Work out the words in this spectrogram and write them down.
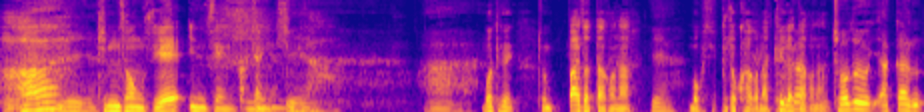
아, 예, 예. 김성수의 인생 극장이었습니다. 예. 아, 뭐 어떻게 좀 빠졌다거나, 예. 뭐 혹시 부족하거나 틀렸다거나. 그러니까 저도 약간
